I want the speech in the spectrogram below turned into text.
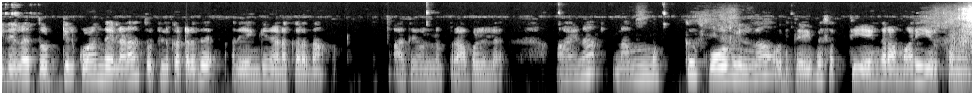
இதில் தொட்டில் குழந்தை இல்லைன்னா தொட்டில் கட்டுறது அது எங்கேயும் நடக்கிறது தான். அது ஒன்றும் ப்ராப்ளம் இல்லை. ஆனால் நமக்கு கோவில்னால் ஒரு தெய்வ சக்தி ஏங்குற மாதிரி இருக்கணும்.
